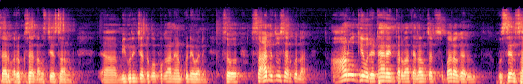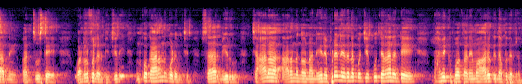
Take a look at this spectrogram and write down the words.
సార్ మరొకసారి నమస్తే చేస్తాను. మీ గురించి అంత గొప్పగా అని అనుకునేవాడిని. సో సార్ని చూసి అనుకున్నా ఆరోగ్యం రిటైర్ అయిన తర్వాత ఎలా ఉంచాలి? సుబ్బారావు గారు హుస్సేన్ సార్ని వారిని చూస్తే వండర్ఫుల్ అనిపించింది. ఇంకొక ఆనందం కూడా అనిపించింది. సార్ మీరు చాలా ఆనందంగా ఉన్నారు. నేను ఎప్పుడైనా ఏదైనా కొంచెం ఎక్కువ తినాలంటే లావెక్కిపోతానేమో ఆరోగ్యం దెబ్బతింటాను.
